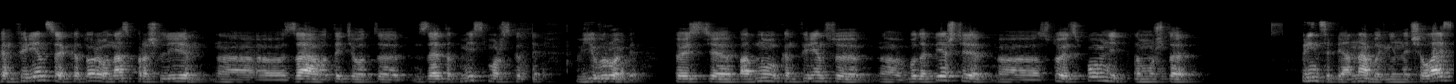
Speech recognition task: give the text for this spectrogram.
конференциях, которые у нас прошли за вот эти вот, за этот месяц, можно сказать, в Европе. То есть одну конференцию в Будапеште стоит вспомнить, потому что в принципе она бы не началась,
